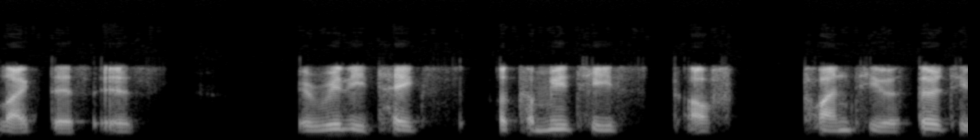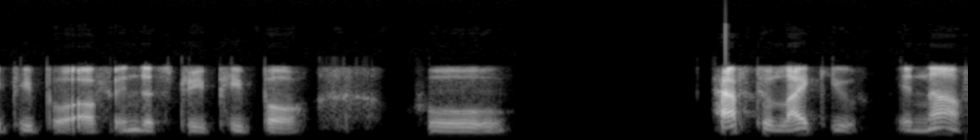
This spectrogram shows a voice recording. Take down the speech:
like this is, it really takes a committee of 20 or 30 people of industry people who have to like you enough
